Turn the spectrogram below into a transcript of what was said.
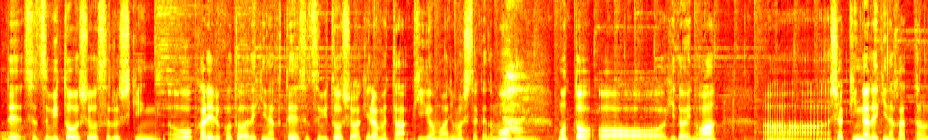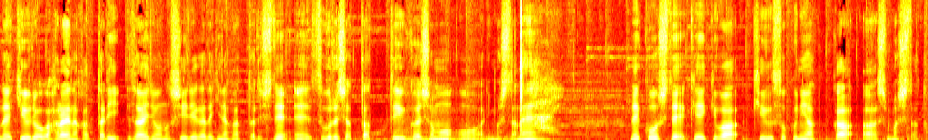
で設備投資をする資金を借りることができなくて設備投資を諦めた企業もありましたけども、はい、もっとひどいのはあ借金ができなかったので給料が払えなかったり材料の仕入れができなかったりして、えー、潰れちゃったっていう会社もありましたね、はい、でこうして景気は急速に悪化しましたと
